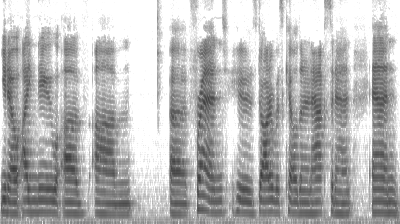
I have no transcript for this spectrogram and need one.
you know, I knew of um, a friend whose daughter was killed in an accident and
